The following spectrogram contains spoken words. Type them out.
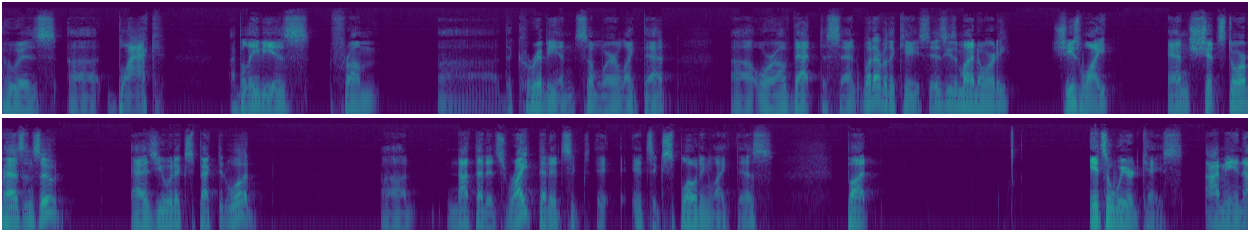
who is uh, black. I believe he is from uh, the Caribbean, somewhere like that, uh, or of that descent. Whatever the case is, he's a minority. She's white, and shitstorm has ensued, as you would expect it would. Uh, not that it's right that it's it's exploding like this, but it's a weird case. I mean,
